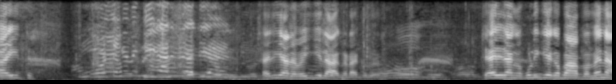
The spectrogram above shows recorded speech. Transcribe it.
ஆயிட்டு. சரியான வெயிலா கிடக்குது. சரி நாங்கள் குளிக்க பார்ப்போம் என்ன?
